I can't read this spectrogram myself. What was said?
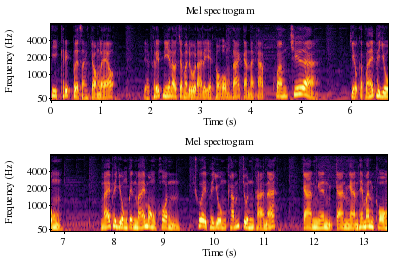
ที่คลิปเปิดสั่งจองแล้ว เดี๋ยวคลิปนี้เราจะมาดูรายละเอียดขององค์พระกันนะครับ ความเชื่อเกี่ยวกับไม้พยุง ไม้พยุงเป็นไม้มงคล ช่วยพยุงค้ำจุนฐานะ การเงินการงานให้มั่นคง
